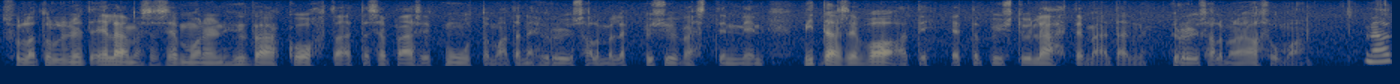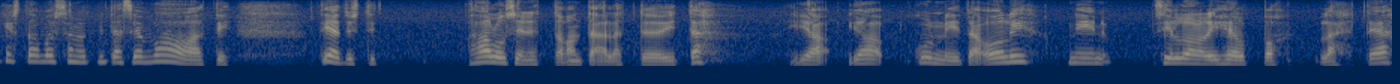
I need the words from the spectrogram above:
sulla tuli nyt elämässä semmoinen hyvä kohta, että sä pääsit muuttamaan tänne Hyryysalmelle pysyvästi, niin mitä se vaati, että pystyy lähtemään tänne Hyryysalmelle asumaan? Mä oikeastaan voisi sanoa, että mitä se vaati. Tietysti halusin, että on täällä töitä ja, ja kun niitä oli, niin silloin oli helppo lähteä.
